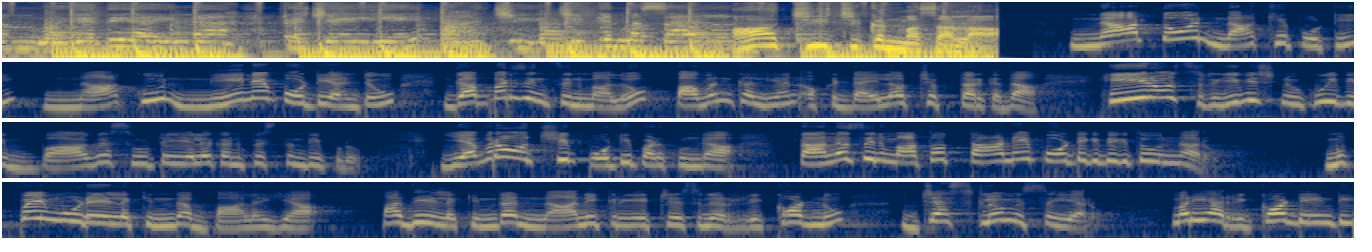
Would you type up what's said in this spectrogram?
ఇష్టం ఏది అయినా ట్రై చెయ్యి ఆచి చికెన్ మసాలా. ఆచీ చికెన్ మసాలా. నాతో నాకే పోటీ నాకు నేనే పోటీ అంటూ గబ్బర్ సింగ్ సినిమాలో పవన్ కళ్యాణ్ ఒక డైలాగ్ చెప్తారు కదా. హీరో శ్రీ విష్ణుకు ఇది బాగా సూట్ అయ్యేలా కనిపిస్తుంది ఇప్పుడు. ఎవరో వచ్చి పోటీ పడకుండా తన సినిమాతో తానే పోటీకి దిగుతూ ఉన్నారు. ముప్పై మూడేళ్ళ కింద బాలయ్య పదేళ్ళ కింద నాని క్రియేట్ చేసిన రికార్డ్ను జస్ట్లో మిస్ అయ్యారు. మరి ఆ రికార్డ్ ఏంటి?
